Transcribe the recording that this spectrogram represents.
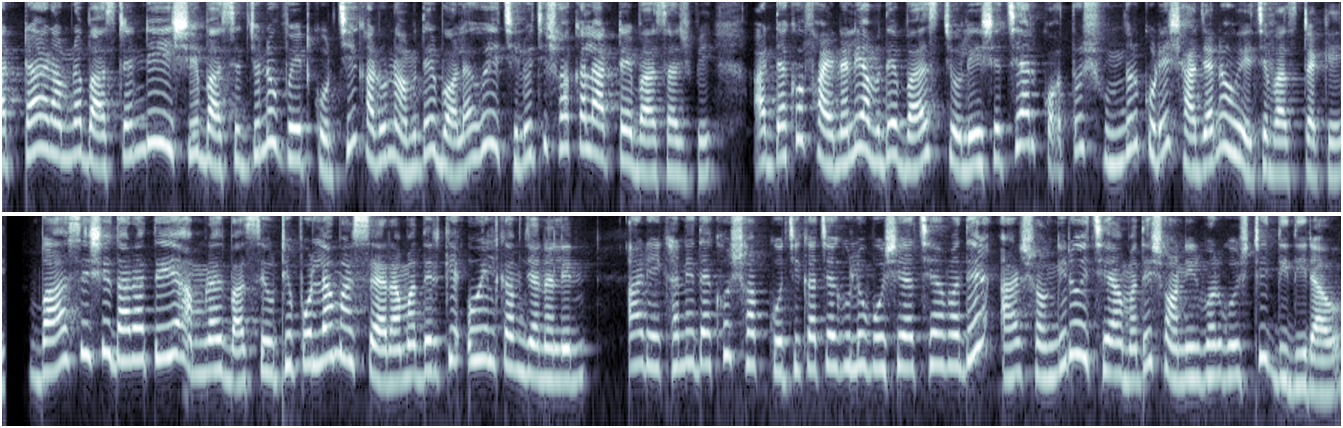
আটটা আর আমরা বাস স্ট্যান্ডে এসে বাসের জন্য ওয়েট করছি কারণ আমাদের বলা হয়েছিল যে সকাল আটটায় বাস আসবে। আর দেখো, ফাইনালি আমাদের বাস চলে এসেছে আর কত সুন্দর করে সাজানো হয়েছে বাসটাকে। বাস এসে দাঁড়াতে আমরা বাসে উঠে পড়লাম আর স্যার আমাদেরকে ওয়েলকাম জানালেন। আর এখানে দেখো সব কচি কাচাগুলো বসে আছে আমাদের আর সঙ্গে রয়েছে আমাদের স্বনির্ভর গোষ্ঠীর দিদিরাও।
